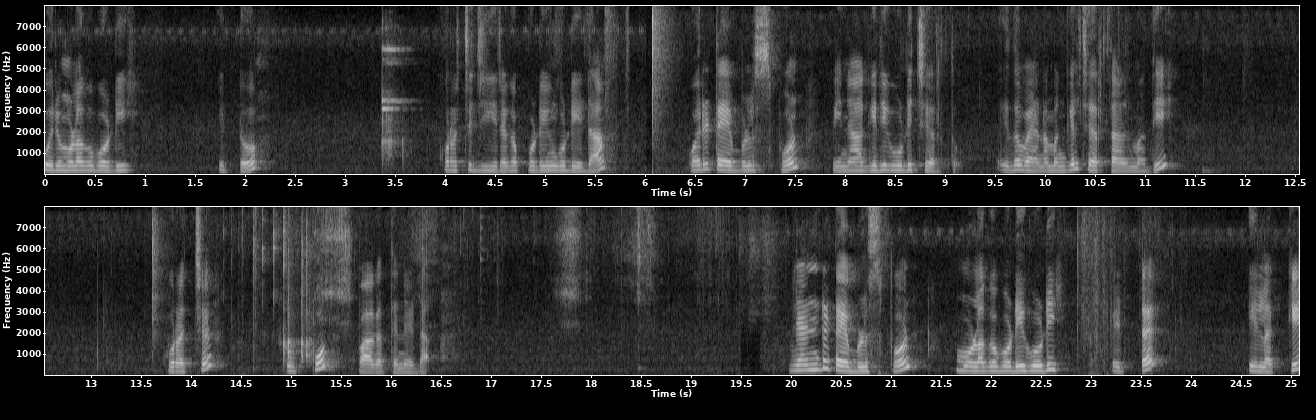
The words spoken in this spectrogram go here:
കുരുമുളക് പൊടി ഇട്ടു. കുറച്ച് ജീരകപ്പൊടിയും കൂടി ഇടാം. ഒരു ടേബിൾ സ്പൂൺ വിനാഗിരി കൂടി ചേർത്തു. ഇത് വേണമെങ്കിൽ ചേർത്താൽ മതി. കുറച്ച് ഉപ്പും പാകത്തിന് ഇടാം. രണ്ട് ടേബിൾ സ്പൂൺ മുളക് പൊടി കൂടി ഇട്ട് ഇളക്കി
